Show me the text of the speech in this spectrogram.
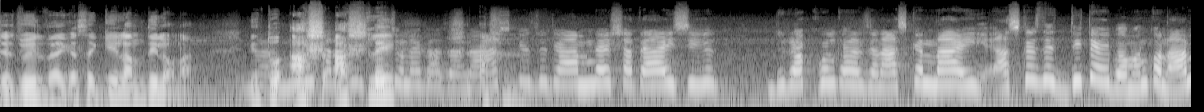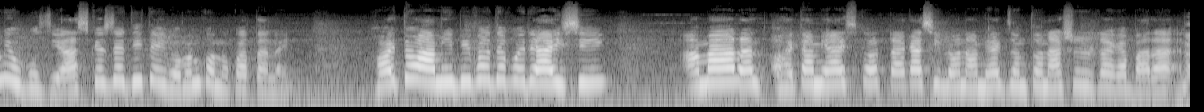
যে জুয়েল ভাইয়ের কাছে গেলাম দিল না। কিন্তু আস আসলেই আজকে যদি আপনার সাথে আইসি দুটা ফুল করে যেন আজকে নাই আজকে যে দিতে হইব এমন কোনো আমিও বুঝি আজকে যে দিতে হইব এমন কোনো কথা নাই। হয়তো আমি বিপদে পড়ে আইছি আমার হয়তো আমি আইস টাকা ছিল না আমি একজন তো আটশো টাকা ভাড়া না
